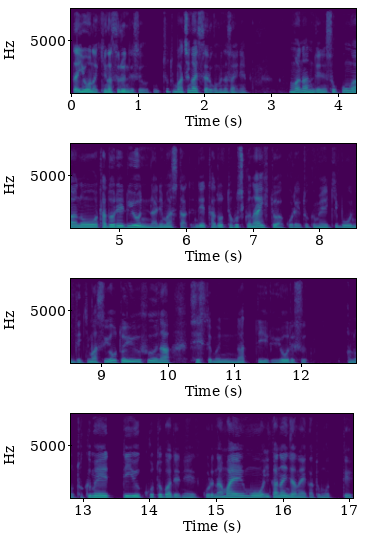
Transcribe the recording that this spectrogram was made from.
たような気がするんですよ。ちょっと間違えてたらごめんなさいね。まあなんでね、そこがあの、たどれるようになりました。で、たどってほしくない人はこれ匿名希望にできますよというふうなシステムになっているようです。あの、匿名っていう言葉でね、これ名前もいかないんじゃないかと思って、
